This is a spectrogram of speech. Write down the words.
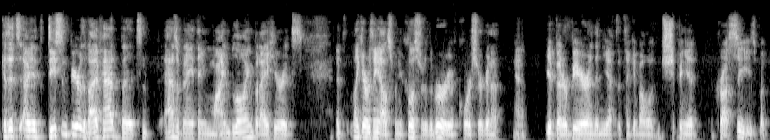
because it's it's decent beer that I've had, but it's, it hasn't been anything mind blowing. But I hear it's, it's like everything else. When you're closer to the brewery, of course, you're gonna Yeah. get better beer, and then you have to think about shipping it across seas. But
